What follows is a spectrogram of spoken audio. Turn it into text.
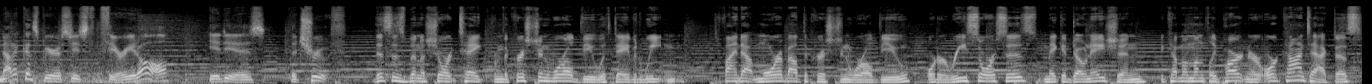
not a conspiracy theory at all. It is the truth. This has been a short take from the Christian Worldview with David Wheaton. To find out more about the Christian Worldview, order resources, make a donation, become a monthly partner, or contact us,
